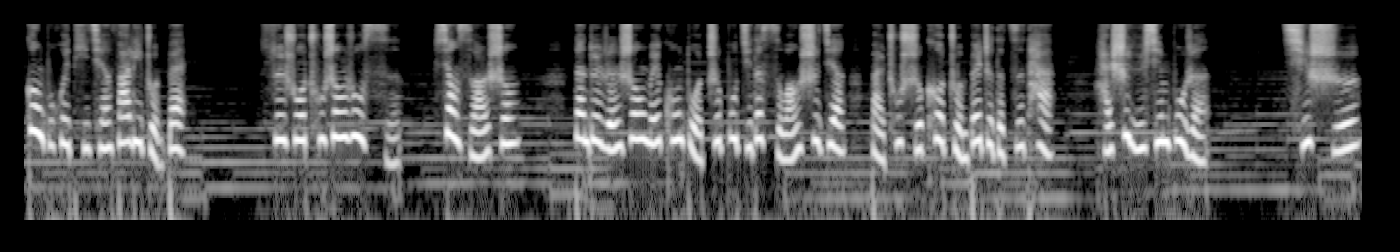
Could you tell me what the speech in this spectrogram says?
更不会提前发力准备。虽说出生入死，向死而生，但对人生唯恐躲之不及的死亡事件，摆出时刻准备着的姿态，还是于心不忍。其实，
